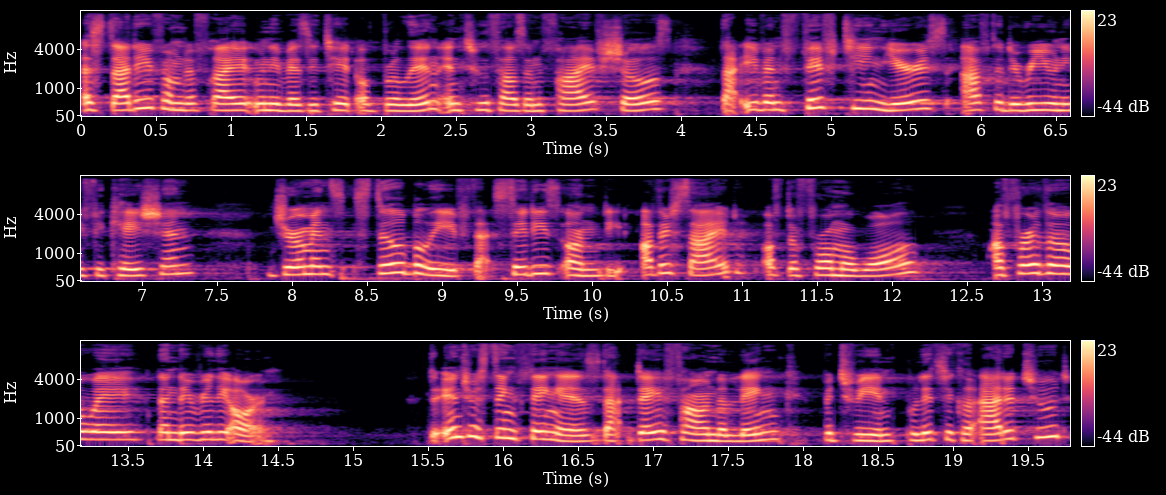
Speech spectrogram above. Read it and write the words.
A study from the Freie Universität of Berlin in 2005 shows that even 15 years after the reunification, Germans still believe that cities on the other side of the former wall are further away than they really are. The interesting thing is that they found a link between political attitude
